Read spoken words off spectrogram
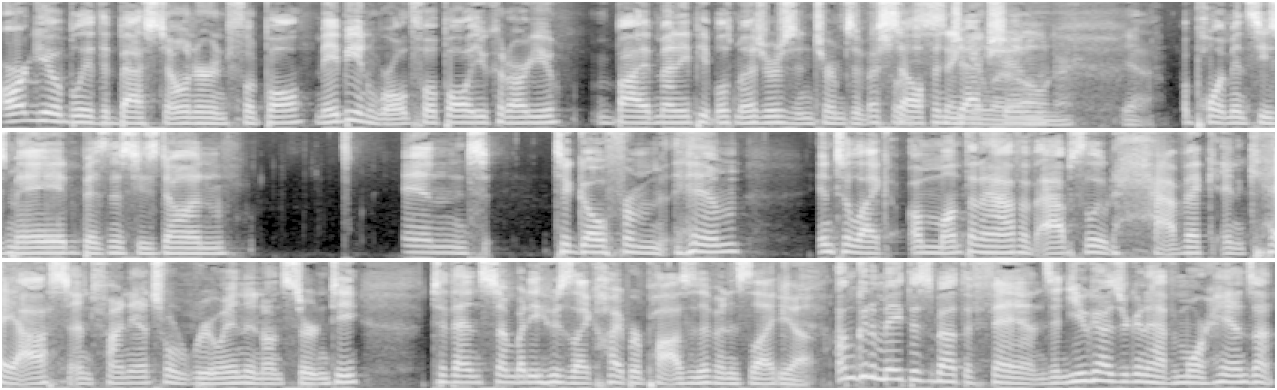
arguably the best owner in football, maybe in world football, you could argue, by many people's measures in terms of Especially self singular injection, owner. Yeah, appointments he's made, business he's done, and to go from him into like a month and a half of absolute havoc and chaos and financial ruin and uncertainty to then somebody who's like hyper positive and is like, Yeah. I'm going to make this about the fans and you guys are going to have more hands on.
